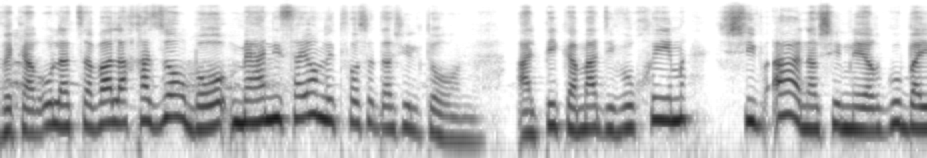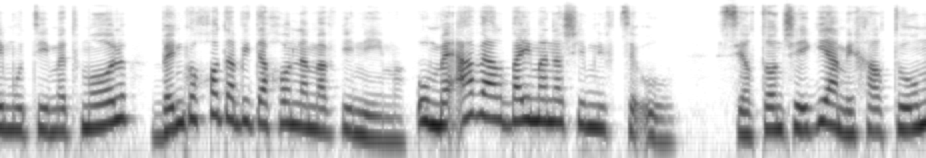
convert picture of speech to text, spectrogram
וקראו לצבא לחזור בו מהניסיון לתפוס את השלטון. על פי כמה דיווחים, שבעה אנשים נהרגו בעימותים אתמול בין כוחות הביטחון למפגינים, ו-140 אנשים נפצעו. סרטון שהגיע מחרטום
